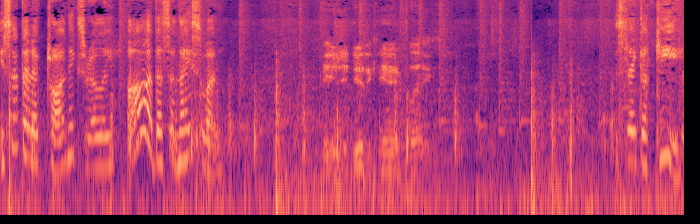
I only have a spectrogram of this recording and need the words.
Is that electronics, really? Oh, that's a nice one. They usually do the Canadian flag. It's like a key.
